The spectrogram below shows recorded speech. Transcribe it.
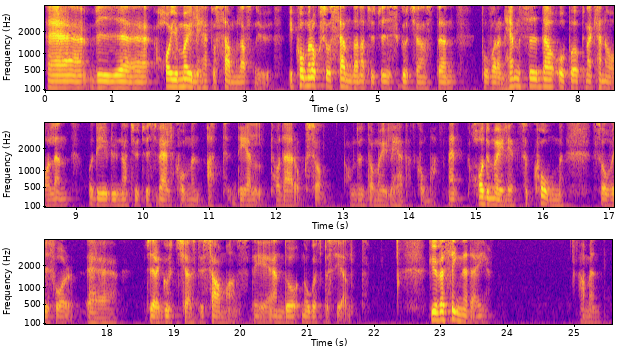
Eh, vi eh, har ju möjlighet att samlas nu. Vi kommer också sända naturligtvis gudstjänsten på vår hemsida och på öppna kanalen. Och det är du naturligtvis välkommen att delta där också om du inte har möjlighet att komma. Men har du möjlighet så kom så vi får eh, fira gudstjänst tillsammans. Det är ändå något speciellt. Gud välsigne dig. Amen.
